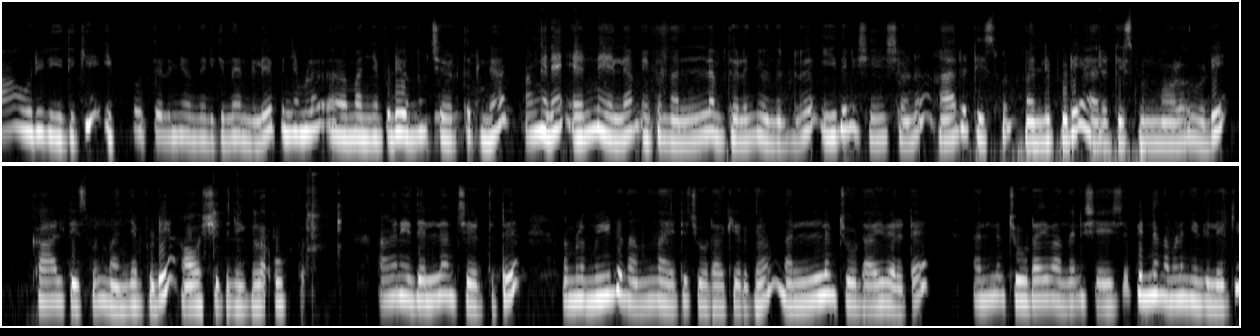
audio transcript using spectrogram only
ആ ഒരു രീതിക്ക് ഇപ്പോൾ തെളിഞ്ഞ് വന്നിരിക്കുന്നുണ്ടല്ലേ ഇപ്പം നമ്മൾ മഞ്ഞപ്പൊടി ഒന്നും ചേർത്തിട്ടില്ല. അങ്ങനെ എണ്ണയെല്ലാം ഇപ്പം നല്ല തെളിഞ്ഞ് വന്നിട്ടുണ്ട്. ഇതിന് ശേഷമാണ് അര ടീസ്പൂൺ മല്ലിപ്പൊടി അര ടീസ്പൂൺ മുളക് പൊടി കാൽ ടീസ്പൂൺ മഞ്ഞൾപ്പൊടി ആവശ്യത്തിനേക്കുള്ള ഉപ്പ്. അങ്ങനെ ഇതെല്ലാം ചേർത്തിട്ട് നമ്മൾ വീണ്ടും നന്നായിട്ട് ചൂടാക്കി എടുക്കണം. നല്ല ചൂടായി വരട്ടെ. നല്ല ചൂടായി വന്നതിന് ശേഷം പിന്നെ നമ്മൾ ഇതിലേക്ക്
